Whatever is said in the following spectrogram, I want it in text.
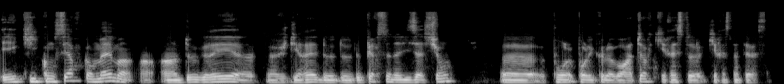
et qui conserve quand même un, un degré, je dirais, de, de, de personnalisation euh, pour, pour les collaborateurs qui reste, qui reste intéressant.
